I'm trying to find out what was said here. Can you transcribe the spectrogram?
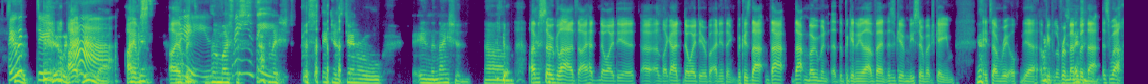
Who would do Who would do that? that? I am I am the most crazy. established, prestigious general in the nation. Um, I'm so glad that I had no idea, uh, like I had no idea about anything because that that that moment at the beginning of that event has given me so much game. Yeah. It's unreal, yeah, and Right. people have remembered that as well.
